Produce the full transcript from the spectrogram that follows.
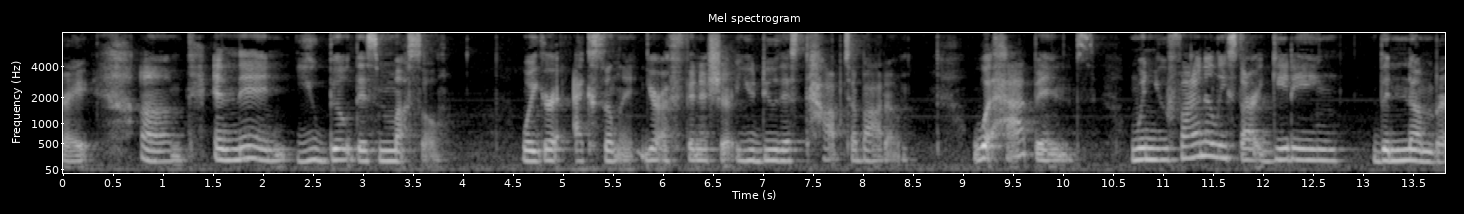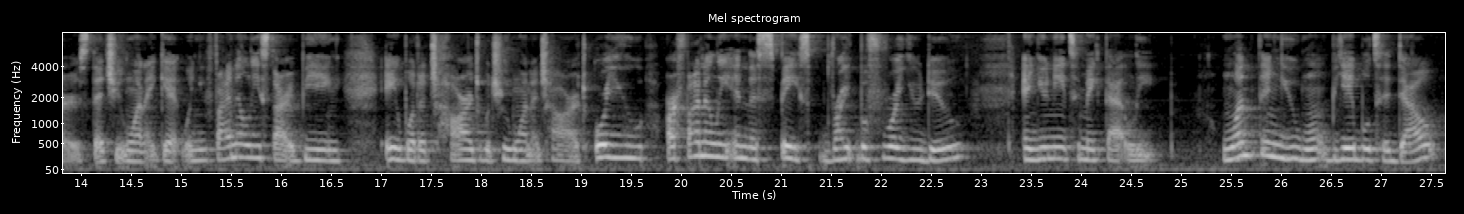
right? Um, and then you build this muscle where you're excellent, you're a finisher, you do this top to bottom. What happens when you finally start getting the numbers that you want to get, when you finally start being able to charge what you want to charge, or you are finally in the space right before you do, and you need to make that leap. One thing you won't be able to doubt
